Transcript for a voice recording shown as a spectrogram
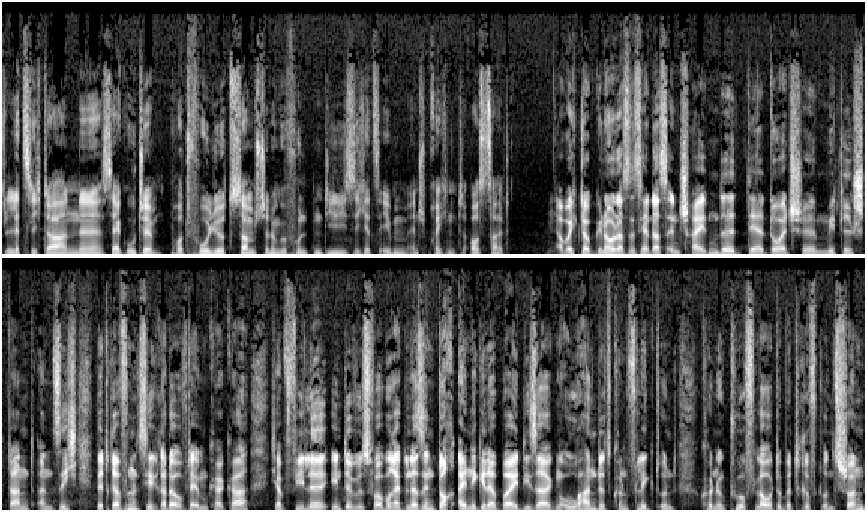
letztlich da eine sehr gute Portfolio-Zusammenstellung gefunden, die sich jetzt eben entsprechend auszahlt. Aber ich glaube, genau das ist ja das Entscheidende, der deutsche Mittelstand an sich. Wir treffen uns hier gerade auf der MKK. Ich habe viele Interviews vorbereitet und da sind doch einige dabei, die sagen, oh, Handelskonflikt und Konjunkturflaute betrifft uns schon.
